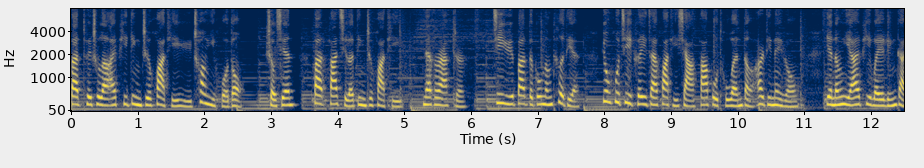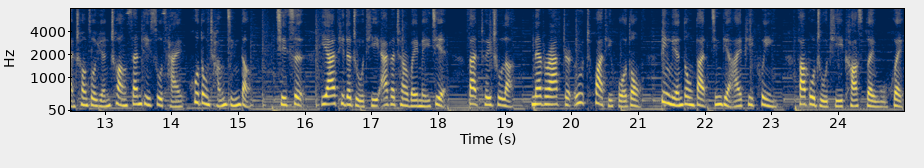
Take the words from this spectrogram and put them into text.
，Bud 推出了 IP 定制话题与创意活动。首先，Bud 发起了定制话题 Never After。基于 Bud 的功能特点，用户既可以在话题下发布图文等二 D 内容，也能以 IP 为灵感创作原创三 D 素材、互动场景等。其次，以 IP 的主题 Avatar 为媒介，Bud 推出了 Never After Out 话题活动，并联动 Bud 经典 IP Queen 发布主题 Cosplay 舞会。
